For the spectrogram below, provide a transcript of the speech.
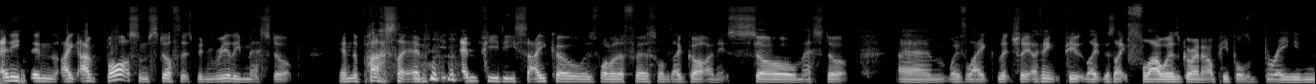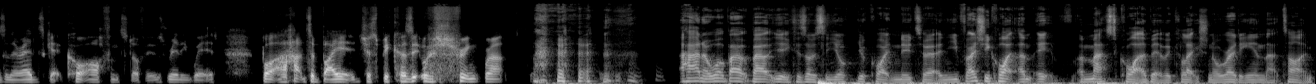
anything like I've bought some stuff that's been really messed up in the past. Like MP, MPD Psycho was one of the first ones I got, and it's so messed up. Um, with like literally, I think people like there's like flowers growing out of people's brains and their heads get cut off and stuff. It was really weird, but I had to buy it just because it was shrink wrapped. Hannah, what about about you? Because obviously you're you're quite new to it, and you've actually quite um, it, amassed quite a bit of a collection already in that time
